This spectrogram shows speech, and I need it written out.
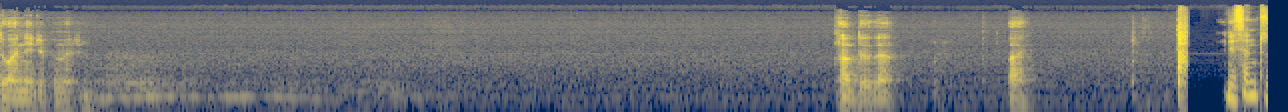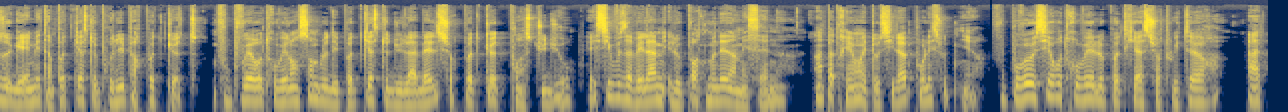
Do I need your permission? I'll do that. Bye. Listen to the Game est un podcast produit par Podcut. Vous pouvez retrouver l'ensemble des podcasts du label sur podcut.studio. Et si vous avez l'âme et le porte-monnaie d'un mécène, un Patreon est aussi là pour les soutenir. Vous pouvez aussi retrouver le podcast sur Twitter, at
